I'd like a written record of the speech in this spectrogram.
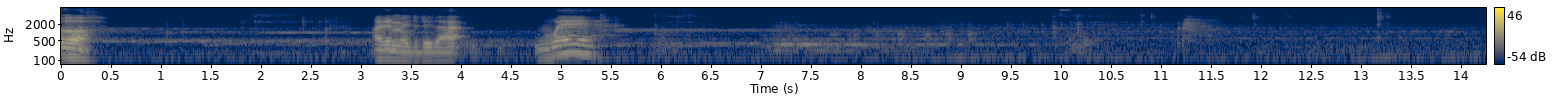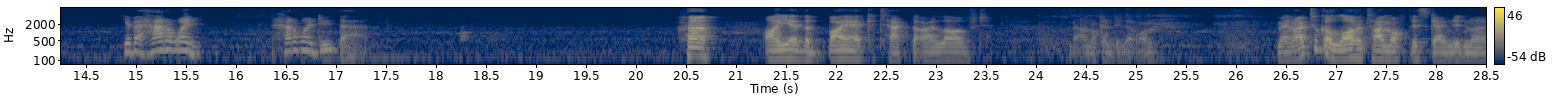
Ugh. I didn't mean to do that. Where? Yeah, but how do I, how do I do that? Huh. Oh yeah, the Bayek attack that I loved. No, I'm not gonna do that one. Man, I took a lot of time off this game, didn't I?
